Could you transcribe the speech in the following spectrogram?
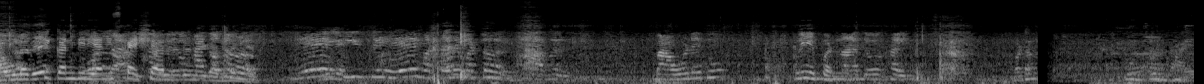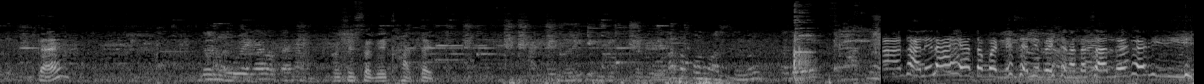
चिकन बिर्याणी स्पेशल बावड आहे तू पण. नाही काय? कसे सगळे खात आहेत झालेलं आहे आता बर्थडे सेलिब्रेशन आता चाललोय घरी.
